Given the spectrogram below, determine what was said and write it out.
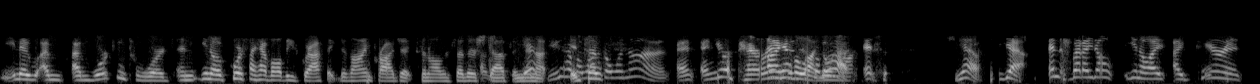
you know I'm I'm working towards, and you know, of course, I have all these graphic design projects and all this other stuff, and yes, I, you have a so lot going on, and and you're a parent. I have a lot going on. And, Yeah. yeah and but i don't you know i i parent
